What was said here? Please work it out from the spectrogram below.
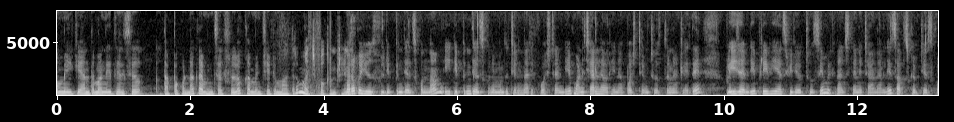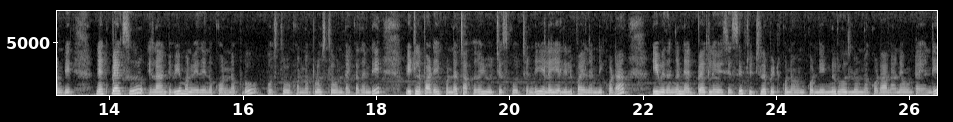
మీకు ఎంతమందికి తెలిసే తప్పకుండా కమెంట్ సెక్షన్లో కమెంట్ చేయడం మాత్రం మర్చిపోకండి మరొక యూస్ఫుల్ టిప్ని తెలుసుకుందాం. ఈ టిప్ని తెలుసుకునే ముందు చిన్న రిక్వెస్ట్ అండి. మన ఛానల్ ఎవరైనా ఫస్ట్ టైం చూస్తున్నట్లయితే ప్లీజ్ అండి ప్రీవియస్ వీడియో చూసి మీకు నచ్చిన ఛానల్ని సబ్స్క్రైబ్ చేసుకోండి. నెట్ బ్యాగ్స్ ఇలాంటివి మనం ఏదైనా కొన్నప్పుడు వస్తువు కొన్నప్పుడు వస్తూ ఉంటాయి కదండి. వీటిని పడేయకుండా చక్కగా యూజ్ చేసుకోవచ్చండి. ఇలా ఎల్లుల్లిపాయలన్నీ కూడా ఈ ఈ విధంగా నెట్ బ్యాగ్లో వేసేసి ఫ్రిడ్జ్లో పెట్టుకున్నాం అనుకోండి ఎన్ని రోజులు ఉన్నా కూడా అలానే ఉంటాయండి.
